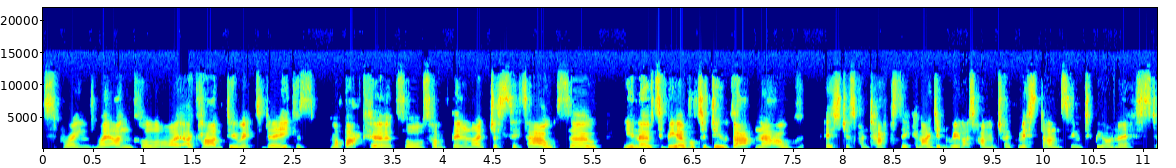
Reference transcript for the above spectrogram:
sprained my ankle or I, I can't do it today because my back hurts or something and I'd just sit out. So, you know, to be able to do that now, it's just fantastic. And I didn't realize how much I'd missed dancing, to be honest.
